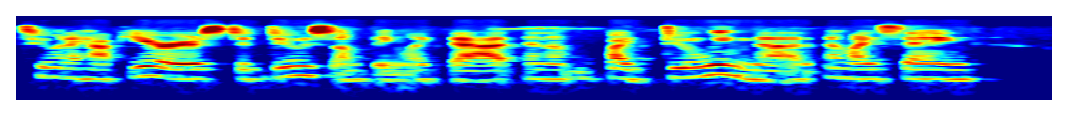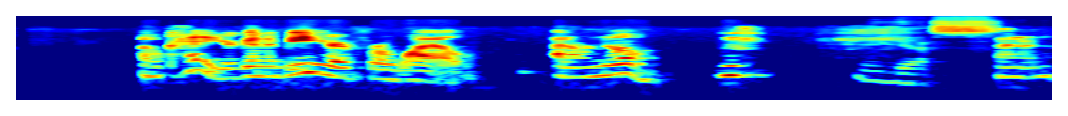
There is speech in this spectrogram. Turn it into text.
two and a half years to do something like that. And um, by doing that, am I saying, okay, you're going to be here for a while? I don't know. yes. I don't know.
